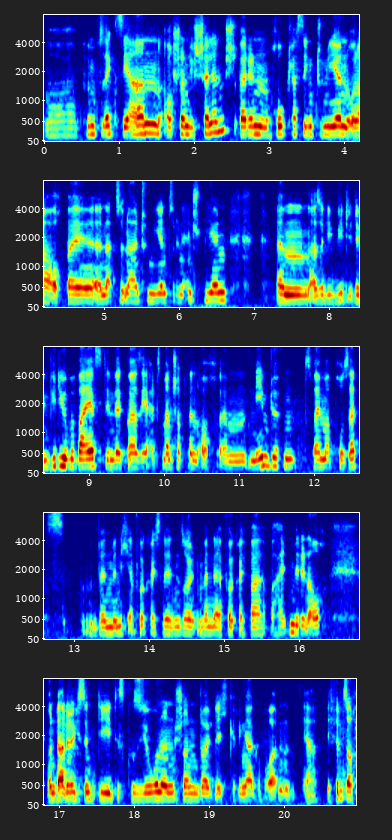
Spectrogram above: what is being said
oh, fünf, sechs Jahren auch schon die Challenge bei den hochklassigen Turnieren oder auch bei äh, nationalen Turnieren zu den Endspielen, ähm, also die, den Videobeweis, den wir quasi als Mannschaft dann auch ähm, nehmen dürfen, zweimal pro Satz. Wenn wir nicht erfolgreich sein sollten, wenn er erfolgreich war, behalten wir den auch. Und dadurch sind die Diskussionen schon deutlich geringer geworden. Ja, ich finde es auch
